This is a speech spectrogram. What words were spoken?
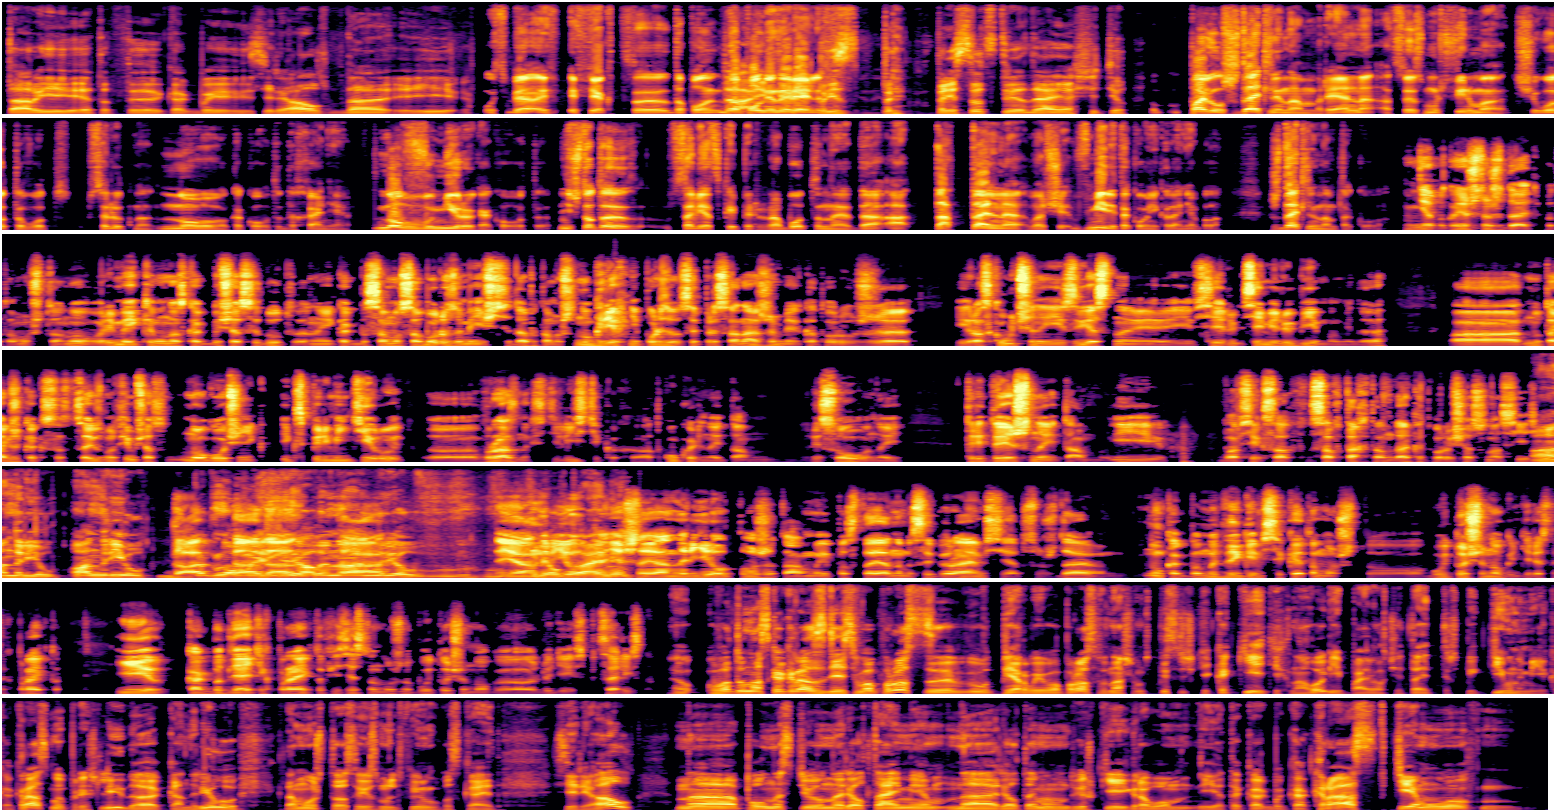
старый этот э, как бы сериал, да, и... У тебя эффект э, допол... да, дополненной реальности. При, при, присутствие, да, я ощутил. Павел, ждать ли нам реально от союз мультфильма чего-то вот абсолютно нового какого-то дыхания, нового мира какого-то? Не что-то советское переработанное, да, а тотально вообще в мире такого никогда не было. Ждать ли нам такого? Нет, ну, конечно, ждать, потому что, ну, ремейки у нас как бы сейчас идут, они как бы само собой разумеющиеся, да, потому что, ну, грех не пользоваться персонажами, которые уже и раскручены, и известны, и все, всеми любимыми, да. А, ну, так же, как Союз мультфильм сейчас много очень экспериментирует э, в разных стилистиках, от кукольной, там, рисованной, 3D-шной, там, и во всех софтах там, да, которые сейчас у нас есть. Unreal, Unreal. Да, как новые да, сериалы да, на да. Unreal в, И в Unreal, реал-тайме. конечно, и Unreal тоже там, и постоянно мы собираемся, и обсуждаем. Ну, как бы мы двигаемся к этому, что будет очень много интересных проектов. И как бы для этих проектов, естественно, нужно будет очень много людей, специалистов. Вот у нас как раз здесь вопрос, э, вот первый вопрос в нашем списочке, какие технологии Павел считает перспективными. И как раз мы пришли, да, к Unreal, к тому, что Союз мультфильм выпускает сериал на полностью на реалтайме, на реалтаймовом движке игровом. И это как бы как раз в тему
